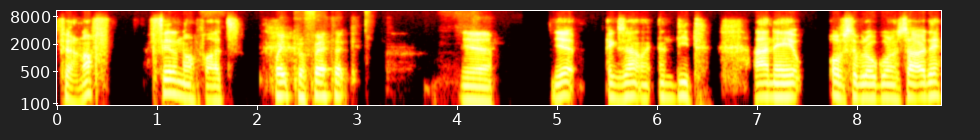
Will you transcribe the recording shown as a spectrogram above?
Fair enough. Fair enough, lads. Quite prophetic. Yeah. Yeah, exactly. Indeed. And uh, obviously we're all going on Saturday,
